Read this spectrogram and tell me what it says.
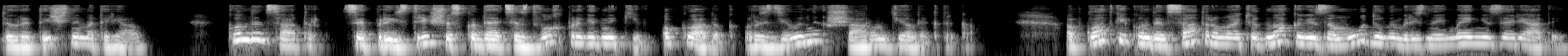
теоретичний матеріал. Конденсатор – це пристрій, що складається з двох провідників – обкладок, розділених шаром діелектрика. Обкладки конденсатора мають однакові за модулем різноіменні заряди.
